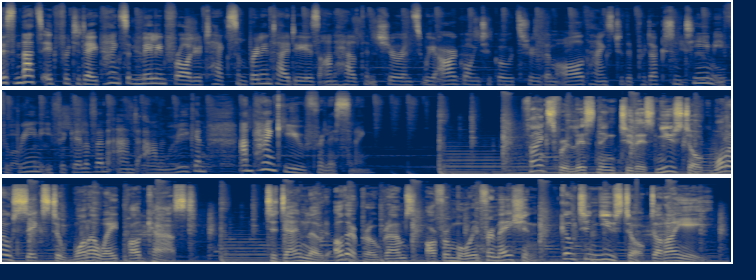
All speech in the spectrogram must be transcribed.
Listen, that's it for today. Thanks a million for all your texts, some brilliant ideas on health insurance. We are going to go through them all. Thanks to the production team, Aoife Breen, Aoife Gillivan, and Alan Regan. And thank you for listening. Thanks for listening to this News Talk 106 to 108 podcast. To download other programs or for more information, go to newstalk.ie.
